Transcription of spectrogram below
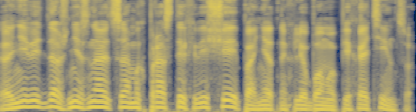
Они ведь даже не знают самых простых вещей, понятных любому пехотинцу.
